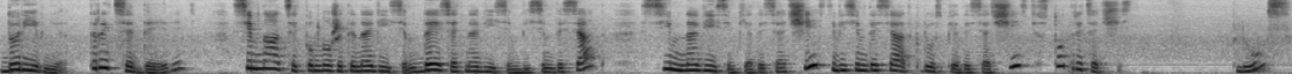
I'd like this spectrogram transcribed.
дорівнює 39. 17 помножити на 8, 10 на 8 80, 7 на 8 56, 80 плюс 56 136. Плюс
